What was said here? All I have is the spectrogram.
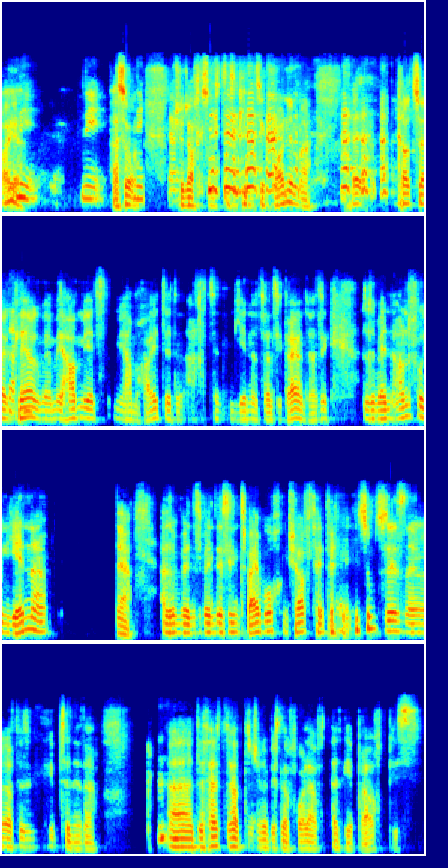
Oh ja. Nee. Nee, also nee, ich dachte, das gibt es ja gar nicht mehr. Äh, gerade zur Erklärung, weil wir haben jetzt, wir haben heute den 18. Jänner 2023. Also wenn Anfang Jänner, ja, also wenn, wenn das in zwei Wochen geschafft hätte, es umzusetzen, dann habe ich gedacht, das gibt es ja nicht da. Mhm. Äh, das heißt, das hat schon ein bisschen Vorlaufzeit gebraucht, bis,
